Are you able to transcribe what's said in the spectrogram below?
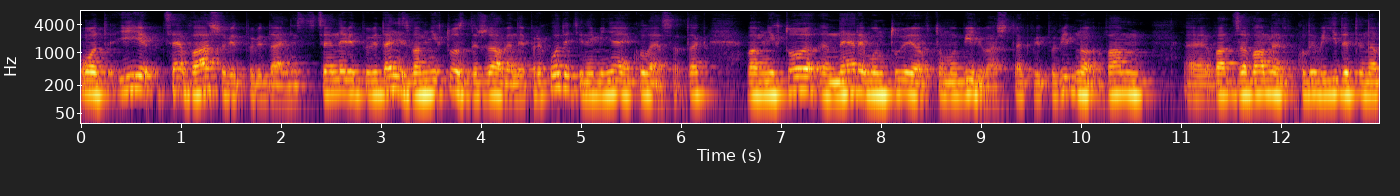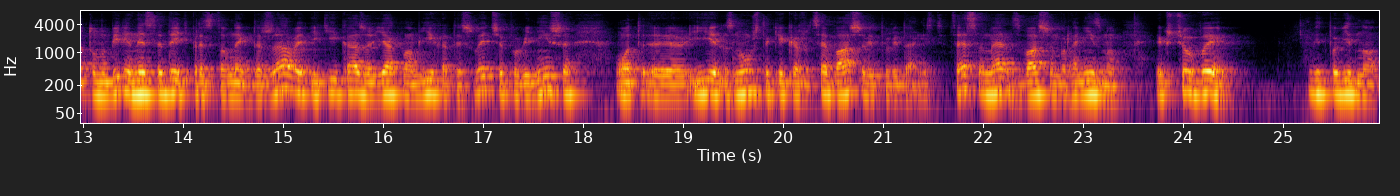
От і це ваша відповідальність. Це не відповідальність. Вам ніхто з держави не приходить і не міняє колеса. Так вам ніхто не ремонтує автомобіль ваш. Так відповідно, вам е, за вами, коли ви їдете на автомобілі, не сидить представник держави, який каже, як вам їхати швидше, повільніше. От е, і знову ж таки кажу, це ваша відповідальність. Це саме з вашим організмом. Якщо ви відповідно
